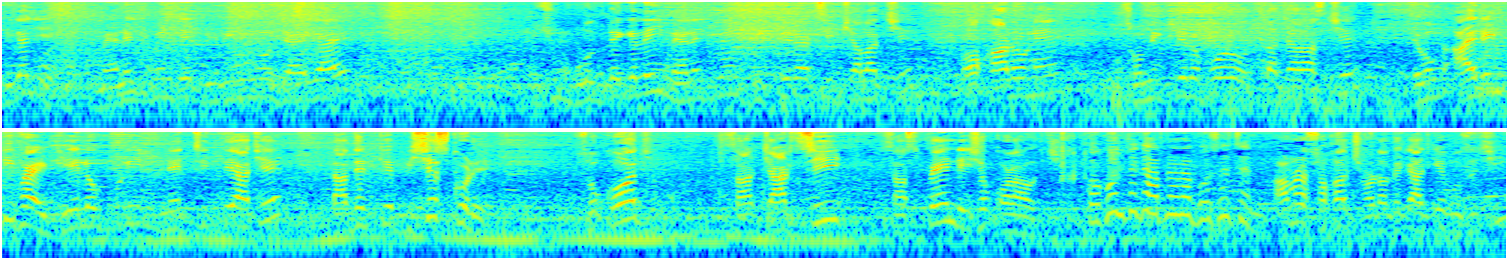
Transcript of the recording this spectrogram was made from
ঠিক আছে? ম্যানেজমেন্টের বিভিন্ন জায়গায় কিছু বলতে গেলেই ম্যানেজমেন্ট ডিক্টেটারশিপ চালাচ্ছে, অকারণে শ্রমিকদের ওপর অত্যাচার আসছে এবং আইডেন্টিফাইড যে লোকগুলি নেতৃত্বে আছে, তাদেরকে বিশেষ করে শোকজ, চার্জশিট সাসপেন্ড এইসব করা হচ্ছে। কখন থেকে আপনারা বসেছেন? আমরা সকাল ছটা থেকে আজকে বসেছি।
